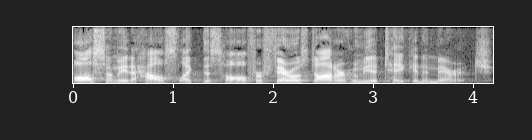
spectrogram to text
also made a house like this hall for Pharaoh's daughter, whom he had taken in marriage.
